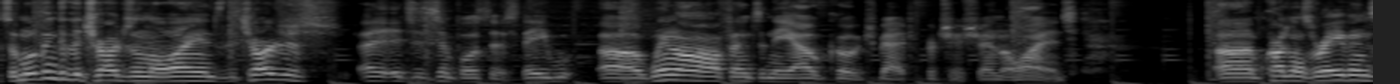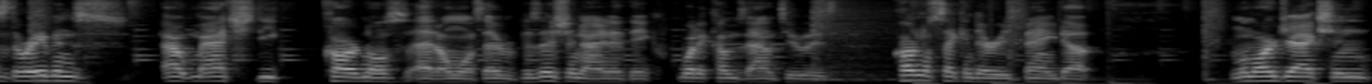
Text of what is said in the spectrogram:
So moving to the Chargers and the Lions, the Chargers, uh, it's as simple as this: they uh, win on offense and they outcoach Matt Patricia and the Lions. Um, Cardinals Ravens, the Ravens outmatched the Cardinals at almost every position, and I think what it comes down to is Cardinals secondary is banged up. Lamar Jackson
